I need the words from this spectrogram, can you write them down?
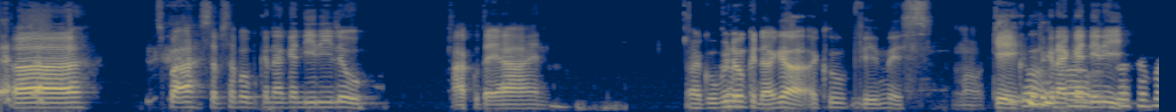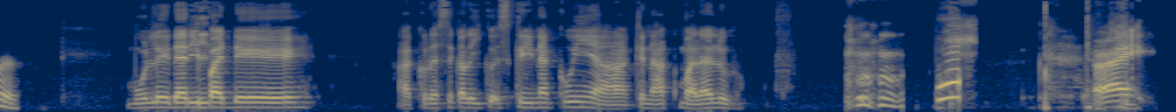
Uh, Cepat lah siapa-siapa perkenalkan diri lu Aku tak payah kan Aku pun dah kenal agak. Aku famous. Okay, Kau- perkenalkan kau- diri kau siapa? Mula daripada Aku rasa kalau ikut skrin aku ni ah, Kena Akmal lalu Alright,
